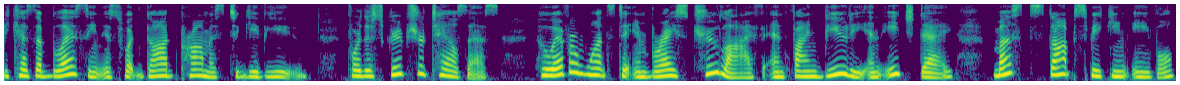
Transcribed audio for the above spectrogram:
because a blessing is what God promised to give you. For the scripture tells us, Whoever wants to embrace true life and find beauty in each day must stop speaking evil,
